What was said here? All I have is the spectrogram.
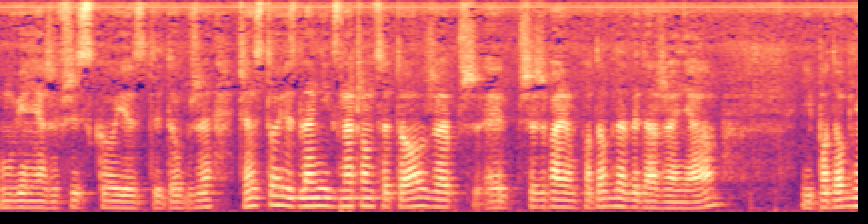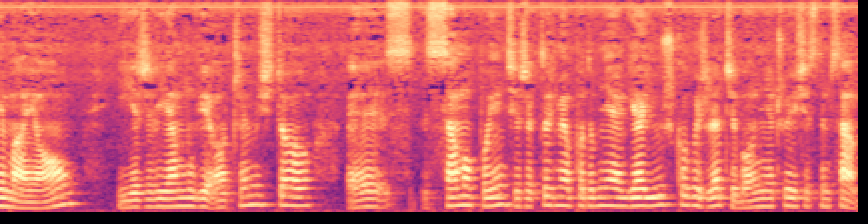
mówienia, że wszystko jest dobrze. Często jest dla nich znaczące to, że e, przeżywają podobne wydarzenia i podobnie mają. I jeżeli ja mówię o czymś, to e, samo pojęcie, że ktoś miał podobnie jak ja, już kogoś leczy, bo on nie czuje się z tym sam.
